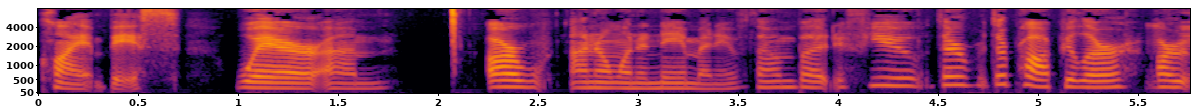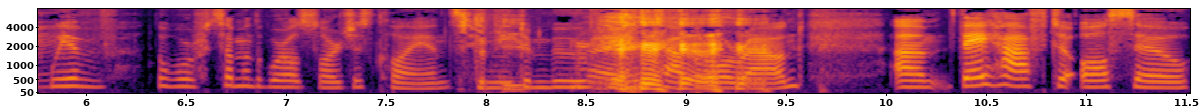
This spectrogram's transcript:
client base where um, our I don't want to name any of them, but if you they're they're popular. Our, we have the, some of the world's largest clients who need to move Right. capital around. Um, they have to also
